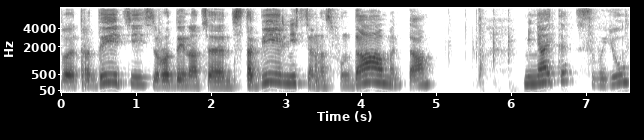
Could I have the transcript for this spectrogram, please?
в традиції, родина це стабільність, це в нас фундамент. Да. Міняйте свою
